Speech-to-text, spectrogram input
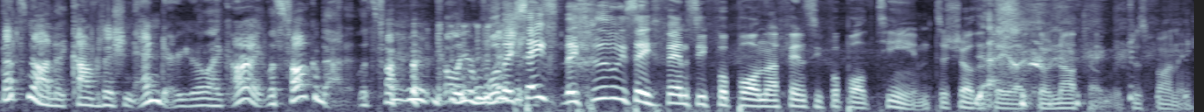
that's not a conversation ender. You're like, all right, let's talk about it. Let's talk about all your. Well, they say they specifically say fantasy football, not fantasy football team, to show that they Yes. like know nothing, which is funny.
